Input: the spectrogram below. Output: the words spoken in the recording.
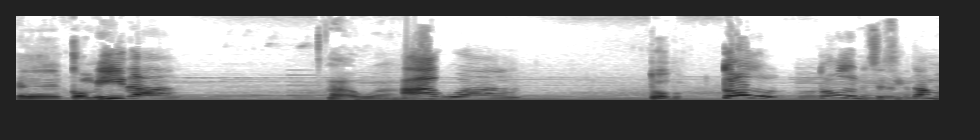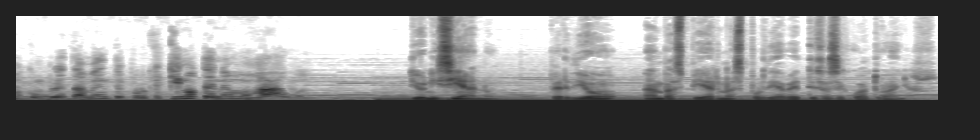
eh, comida, Agua. agua, Todo. todo, todo necesitamos completamente porque aquí no tenemos agua. Dionisiano perdió ambas piernas por diabetes hace cuatro años.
